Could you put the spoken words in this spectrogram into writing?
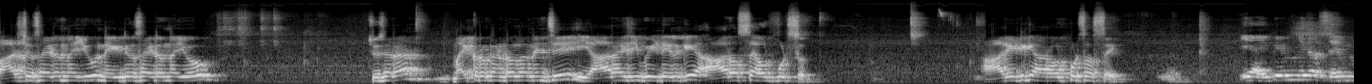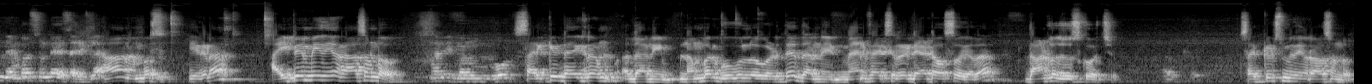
పాజిటివ్ సైడ్ ఉన్న యు నెగిటివ్ సైడ్ ఉన్న యు చూసారా? మైక్రో కంట్రోలర్ నుంచి ఈ ఆర్ఐజిబిటీలకి ఆరు వస్తాయి అవుట్పుట్స్ ఆరింటికి ఆరు అవుట్పుట్స్ వస్తాయి. ఈ ఐపీఎం మీద సేమ్ నెంబర్స్ ఉంటాయి సార్ ఇట్లా? ఆ నంబర్స్ ఇక్కడ ఐపీఎం మీద ఏం రాసుండవు. సర్క్యూట్ డయాగ్రామ్ దాని నంబర్ గూగుల్లో కొడితే దాన్ని మ్యానుఫ్యాక్చరర్ డేటా వస్తుంది కదా దాంట్లో చూసుకోవచ్చు. సర్క్యూట్స్ మీద ఏం రాసుండవు.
